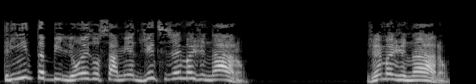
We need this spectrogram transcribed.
30 bilhões de orçamento. Gente, vocês já imaginaram? Já imaginaram?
